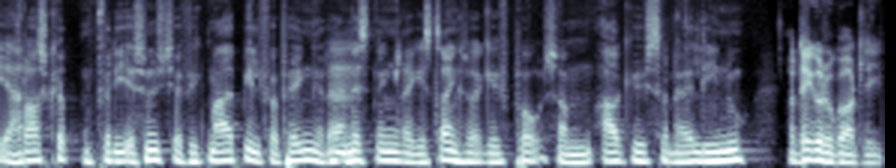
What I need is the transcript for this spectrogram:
jeg har da også købt den, fordi jeg synes, jeg fik meget bil for pengene. Der er mm. næsten ingen registreringsafgift på, som afgifterne er lige nu. Og det kan du godt lide?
